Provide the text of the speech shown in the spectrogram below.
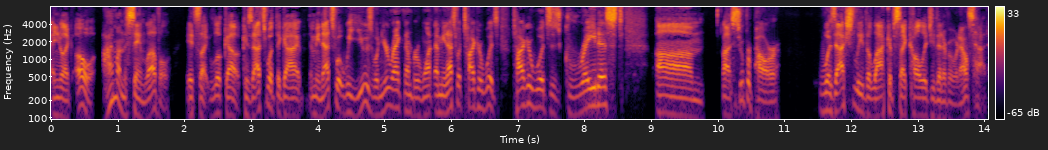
and you're like oh i'm on the same level. It's like look out because that's what the guy i mean that's what we use when you're ranked number one. I mean that's what tiger woods tiger woods' greatest um, uh, superpower was actually the lack of psychology that everyone else had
